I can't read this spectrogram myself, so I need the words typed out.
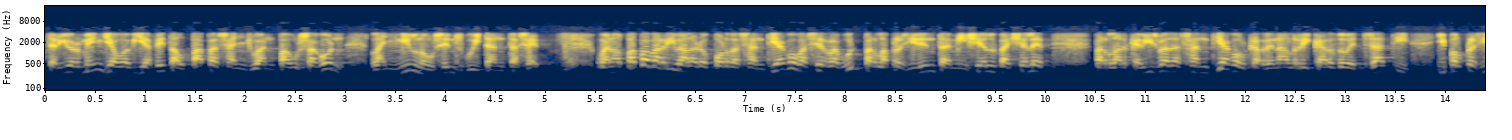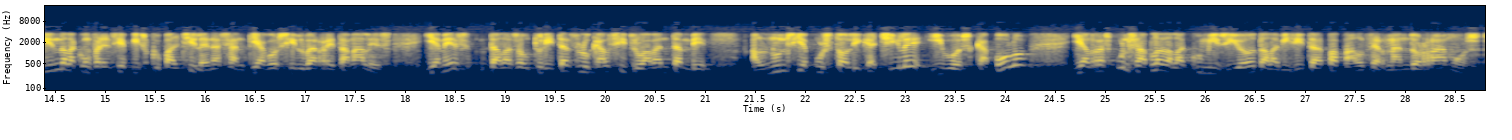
Anteriorment ja ho havia fet el papa Sant Joan Pau II l'any 1987. Quan el papa va arribar a l'aeroport de Santiago va ser rebut per la presidenta Michelle Bachelet, per l'arcabisbe de Santiago, el cardenal Ricardo Ezzati, i pel president de la Conferència Episcopal Xilena, Santiago Silva Retamales. I a més de les autoritats locals s'hi trobaven també el nunci apostòlic a Xile, Ivo Escapolo, i el responsable de la comissió de la visita papal, Fernando Ramos.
